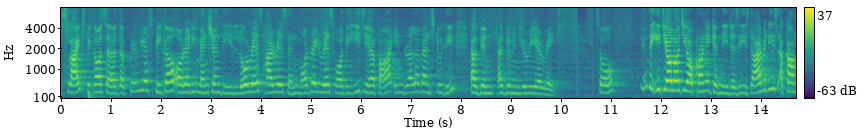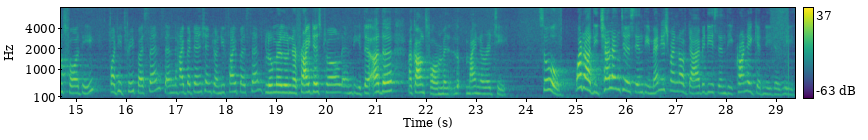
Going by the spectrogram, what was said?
slides because uh, the previous speaker already mentioned the low risk, high risk, and moderate risk for the EGFR in relevance to the albumin, albuminuria rate. So in the etiology of chronic kidney disease, diabetes accounts for the 43%, and hypertension 25%, glomerulonephritis 12, and the, the other accounts for minority. So what are the challenges in the management of diabetes and the chronic kidney disease?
